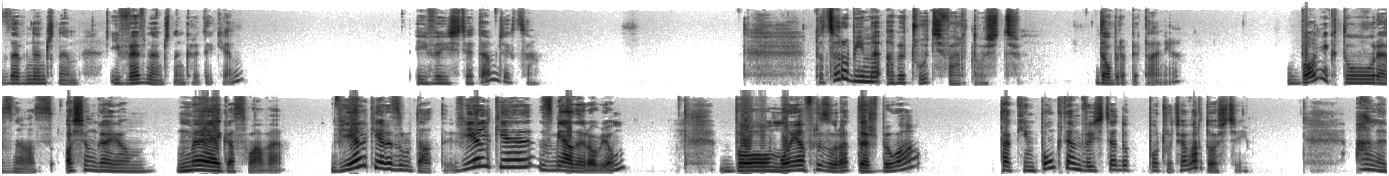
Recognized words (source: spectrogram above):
zewnętrznym i wewnętrznym krytykiem i wyjście tam, gdzie chcę. To co robimy, aby czuć wartość? Dobre pytanie. Bo niektóre z nas osiągają mega sławę, wielkie rezultaty, wielkie zmiany robią, bo moja fryzura też była takim punktem wyjścia do poczucia wartości. Ale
